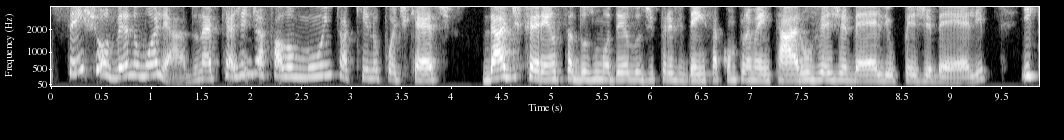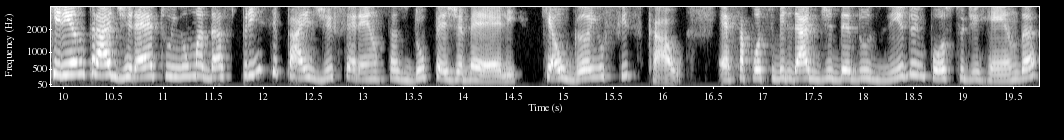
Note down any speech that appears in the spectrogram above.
sem chover no molhado, né? Porque a gente já falou muito aqui no podcast da diferença dos modelos de previdência complementar, o VGBL e o PGBL, e queria entrar direto em uma das principais diferenças do PGBL, que é o ganho fiscal. Essa possibilidade de deduzir do imposto de renda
